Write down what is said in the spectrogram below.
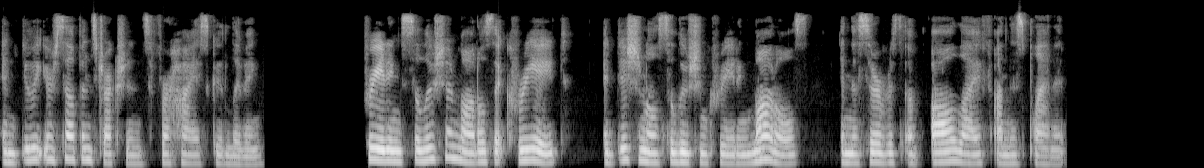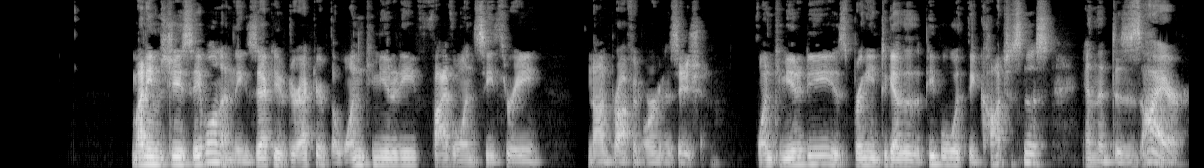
and do it yourself instructions for highest good living. Creating solution models that create additional solution creating models in the service of all life on this planet. My name is Jay Sable, and I'm the Executive Director of the One Community 501c3 nonprofit organization. One Community is bringing together the people with the consciousness and the desire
